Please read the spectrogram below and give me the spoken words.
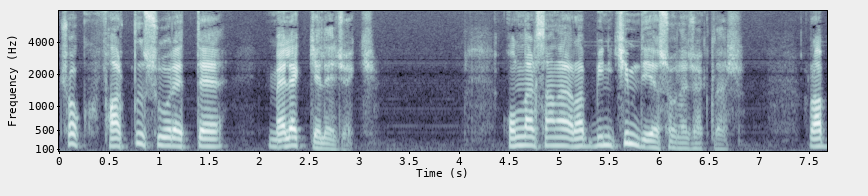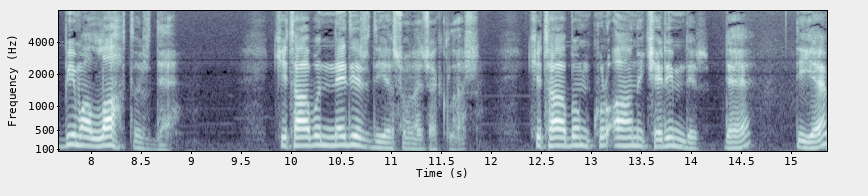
çok farklı surette melek gelecek. Onlar sana Rabbin kim diye soracaklar. Rabbim Allah'tır de. Kitabın nedir diye soracaklar. Kitabım Kur'an-ı Kerim'dir de diye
